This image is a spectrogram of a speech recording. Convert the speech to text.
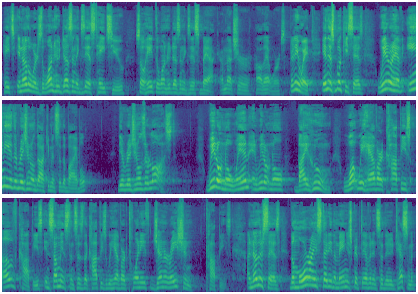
hates, in other words, the one who doesn't exist hates you, so hate the one who doesn't exist back. I'm not sure how that works. But anyway, in this book, he says, we don't have any of the original documents of the Bible, the originals are lost. We don't know when and we don't know by whom. What we have are copies of copies. In some instances, the copies we have are 20th generation copies. Another says, the more I study the manuscript evidence of the New Testament,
